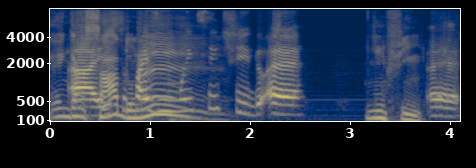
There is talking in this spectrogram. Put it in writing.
É engraçado, ah, isso faz né? muito sentido. É. Enfim. É,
